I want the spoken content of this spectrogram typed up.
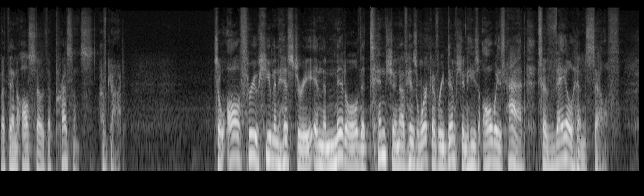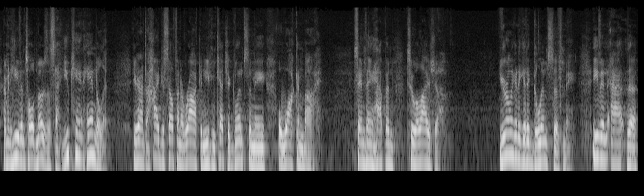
but then also the presence of God. So, all through human history, in the middle, the tension of his work of redemption, he's always had to veil himself. I mean, he even told Moses that you can't handle it. You're going to have to hide yourself in a rock and you can catch a glimpse of me walking by. Same thing happened to Elijah. You're only going to get a glimpse of me. Even at the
